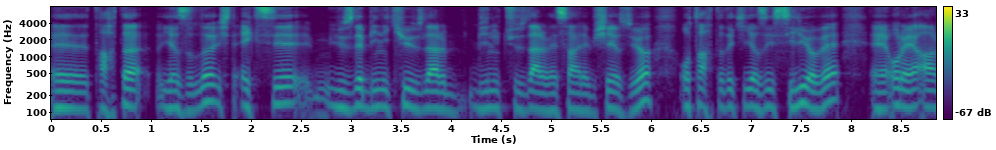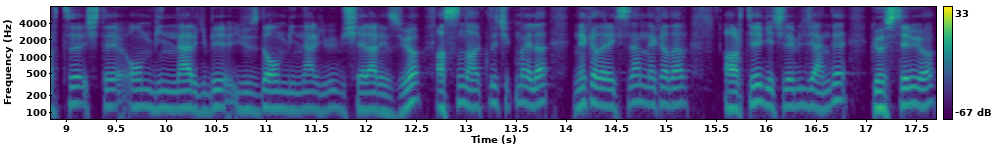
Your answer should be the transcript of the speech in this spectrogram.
E, tahta yazılı işte eksi yüzde 1200'ler 1300'ler vesaire bir şey yazıyor. O tahtadaki yazıyı siliyor ve e, oraya artı işte 10 binler gibi yüzde 10 binler gibi bir şeyler yazıyor. Aslında haklı çıkmayla ne kadar eksiden ne kadar artıya geçilebileceğini de gösteriyor.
